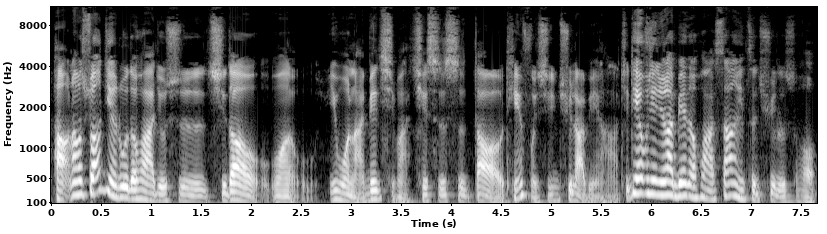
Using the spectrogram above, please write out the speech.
好，那么双减路的话，就是骑到往，因为往南边骑嘛，其实是到天府新区那边哈。其实天府新区那边的话，上一次去的时候，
